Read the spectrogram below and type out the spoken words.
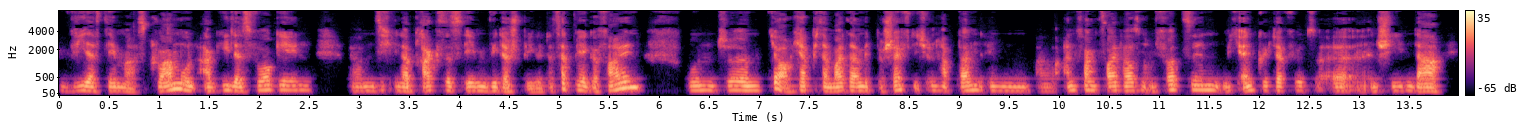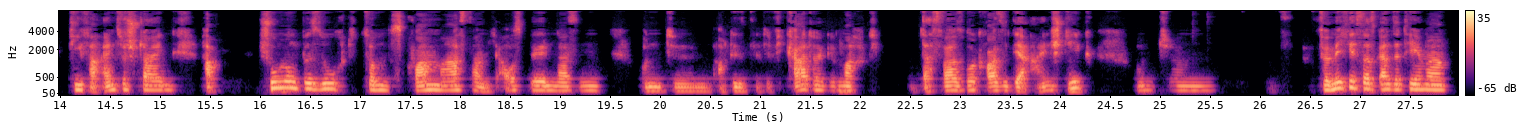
wie das Thema Scrum und agiles Vorgehen ähm, sich in der Praxis eben widerspiegelt. Das hat mir gefallen und ähm, ja, ich habe mich dann weiter damit beschäftigt und habe dann im äh, Anfang 2014 mich endgültig dafür zu, äh, entschieden, da tiefer einzusteigen, habe Schulung besucht zum Scrum Master, mich ausbilden lassen und äh, auch diese Zertifikate gemacht. Das war so quasi der Einstieg. Und ähm, für mich ist das ganze Thema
